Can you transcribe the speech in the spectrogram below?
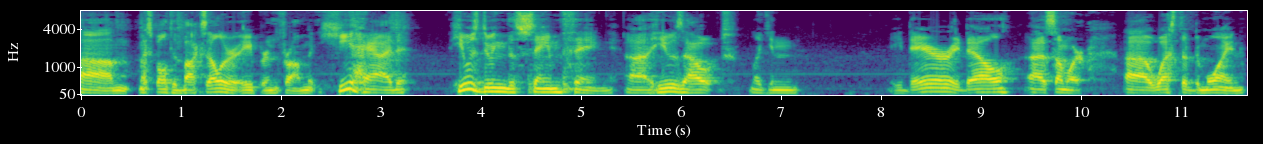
um, my spalted box elder apron from, he had he was doing the same thing. Uh, he was out like in Adair, Adel, uh, somewhere uh, west of Des Moines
